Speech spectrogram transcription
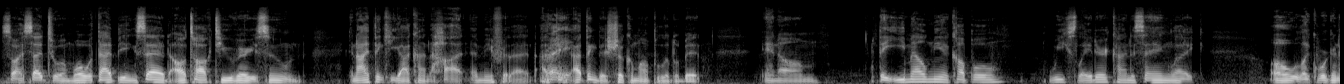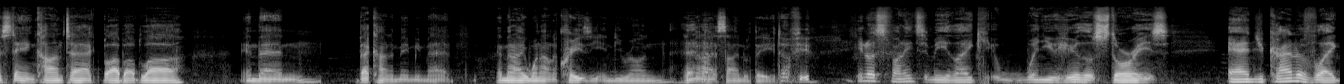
So I said to him, well, with that being said, I'll talk to you very soon. And I think he got kind of hot at me for that. I think I think they shook him up a little bit. And um, they emailed me a couple weeks later, kind of saying like, "Oh, like we're gonna stay in contact," blah blah blah. And then that kind of made me mad. And then I went on a crazy indie run, and then I signed with AEW. You know, it's funny to me, like when you hear those stories, and you're kind of like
